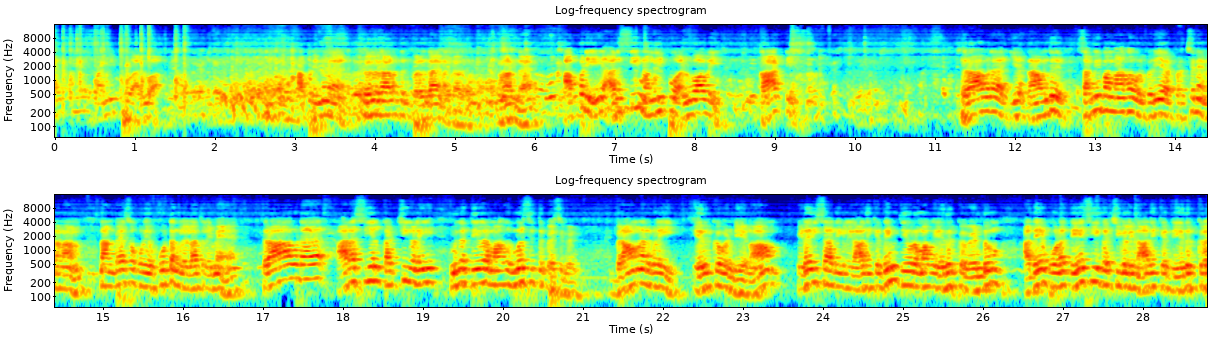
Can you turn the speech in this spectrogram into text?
அரிசி மல்லிப்பூ அல்வா. அப்படின்னு வெகு காலத்துக்கு பிறகுதான் எனக்கு அது உணர்ந்தேன். அப்படி அரிசி மல்லிப்பூ அல்வாவை காட்டி திராவிட நான் வந்து சமீபமாக ஒரு பெரிய பிரச்சனை என்னன்னா நான் பேசக்கூடிய கூட்டங்கள் எல்லாத்துலயுமே திராவிட அரசியல் கட்சிகளை மிக தீவிரமாக விமர்சித்து பேசுகிறேன் பிராமணர்களை எதிர்க்க வேண்டிய நாம் இடதுசாரிகளின் ஆதிக்கத்தையும் தீவிரமாக எதிர்க்க வேண்டும். அதே போல தேசிய கட்சிகளின் ஆதிக்கத்தை எதிர்க்கிற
